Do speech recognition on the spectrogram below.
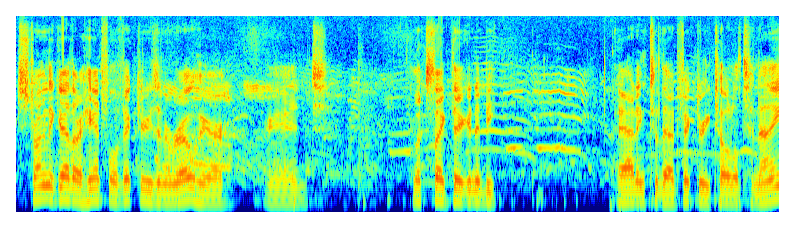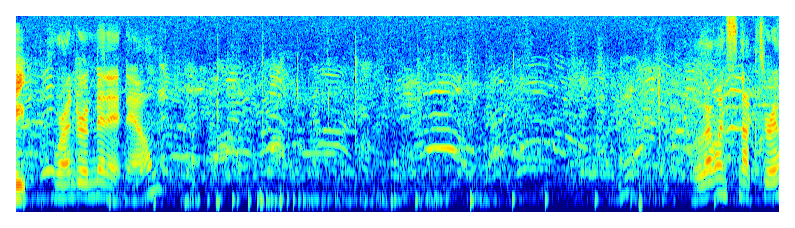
strung together a handful of victories in a row here, and looks like they're going to be adding to that victory total tonight. We're under a minute now. Well, that one snuck through.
